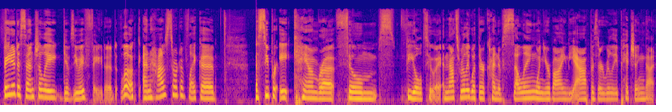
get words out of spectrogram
Faded essentially gives you a faded look and has sort of like a, a Super 8 camera films feel to it. And that's really what they're kind of selling when you're buying the app is they're really pitching that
